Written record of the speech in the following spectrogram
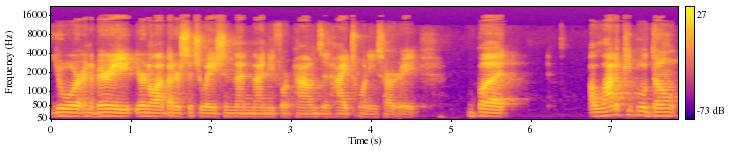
you're in a very you're in a lot better situation than 94 pounds and high 20s heart rate, but a lot of people don't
